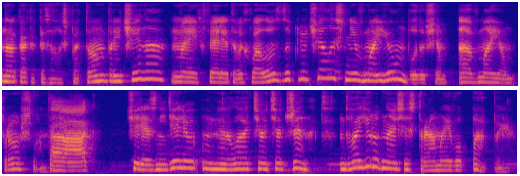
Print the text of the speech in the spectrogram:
Но, как оказалось потом, причина моих фиолетовых волос заключалась не в моем будущем, а в моем прошлом. Так. Через неделю умерла тетя Дженнет, двоюродная сестра моего папы.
